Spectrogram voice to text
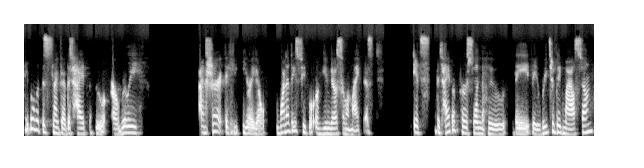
people with this strength are the type who are really, I'm sure if you're you know, one of these people or you know someone like this, it's the type of person who they, they reach a big milestone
